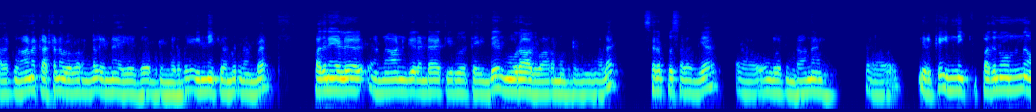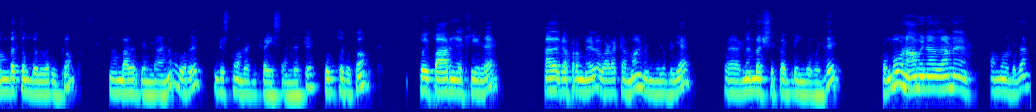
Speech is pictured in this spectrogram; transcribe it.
அதற்குண்டான கட்டண விவரங்கள் என்ன ஏது அப்படிங்கிறது இன்னைக்கு வந்து நம்ம பதினேழு நான்கு ரெண்டாயிரத்தி இருபத்தைந்து நூறாவது வாரம் அப்படிங்கிறதுனால சிறப்பு சலுகையை உங்களுக்கு உண்டான இருக்கு. இன்னைக்கு பதினொன்று ஐம்பத்தொம்பது வரைக்கும் நம்ம அதற்கு உண்டான ஒரு டிஸ்கவுண்டட் ப்ரைஸ் வந்துட்டு கொடுத்துருக்கோம். போய் பாருங்கள் கீழே. அதற்கப்புறமேல வழக்கமாக நம்மளுடைய மெம்பர்ஷிப் அப்படிங்கிறது ரொம்பவும் நாமினலான அமௌண்ட்டு தான்.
